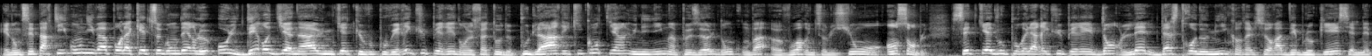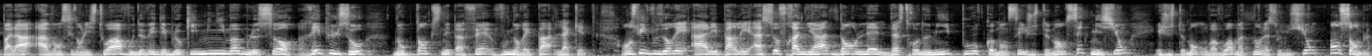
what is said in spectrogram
Et donc c'est parti, on y va pour la quête secondaire, le hall d'Herodiana, une quête que vous pouvez récupérer dans le château de Poudlard et qui contient une énigme, un puzzle, donc on va euh, voir une solution ensemble. Cette quête, vous pourrez la récupérer dans l'aile d'astronomie quand elle sera débloquée. Si elle n'est pas là, avancez dans l'histoire, vous devez débloquer minimum le sort Répulso, donc tant que ce n'est pas fait, vous n'aurez pas la quête. Ensuite, vous aurez à aller parler à Sofrania dans l'aile d'astronomie pour commencer justement cette mission. Et justement, on va voir maintenant la solution ensemble.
